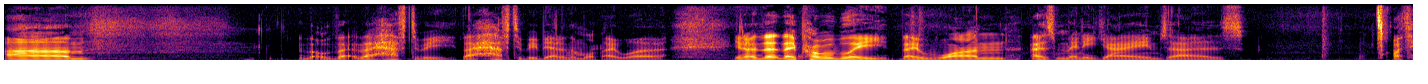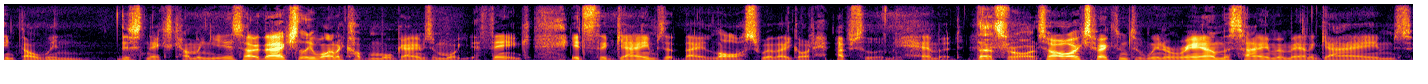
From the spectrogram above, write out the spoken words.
Um, they, they have to be. They have to be better than what they were. You know, they, they probably they won as many games as I think they'll win this next coming year. So they actually won a couple more games than what you think. It's the games that they lost where they got absolutely hammered. That's right. So I expect them to win around the same amount of games.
